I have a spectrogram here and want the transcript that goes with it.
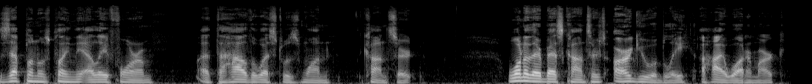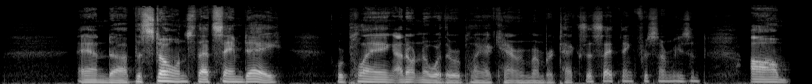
Zeppelin was playing the LA Forum at the How the West Was Won concert. One of their best concerts, arguably a high watermark. And uh, the Stones that same day were playing. I don't know where they were playing. I can't remember Texas. I think for some reason. Um,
